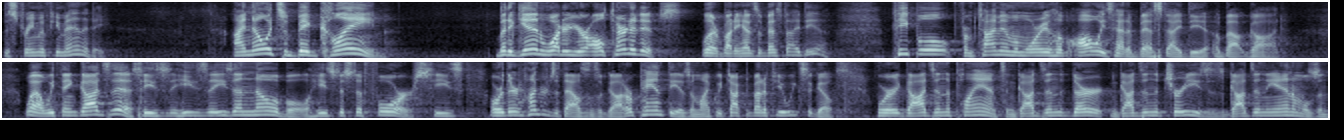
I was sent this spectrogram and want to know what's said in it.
the stream of humanity. I know it's a big claim, but again, what are your alternatives? Well, everybody has the best idea. People from time immemorial have always had a best idea about God. Well, we think God's this. He's, he's, he's unknowable. He's just a force. He's, or there are hundreds of thousands of God. Or pantheism, like we talked about a few weeks ago, where God's in the plants and God's in the dirt and God's in the trees, and God's in the animals. And,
